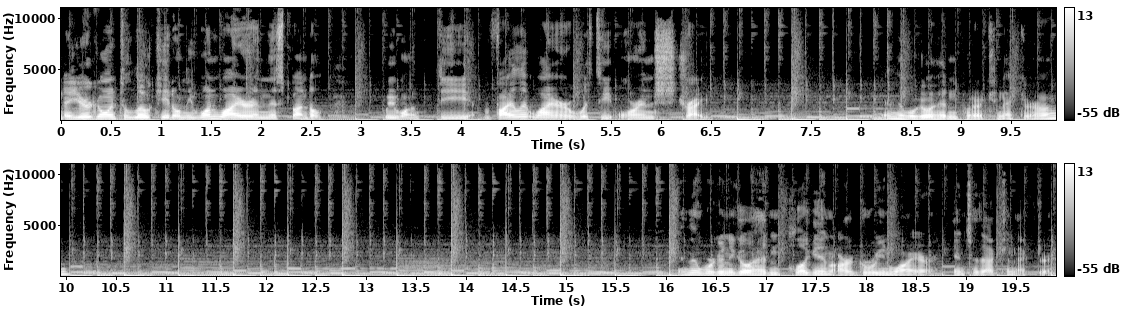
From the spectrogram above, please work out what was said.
Now you're going to locate only one wire in this bundle we want the violet wire with the orange stripe. And then we'll go ahead and put our connector on. And then we're going to go ahead and plug in our green wire into that connector.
